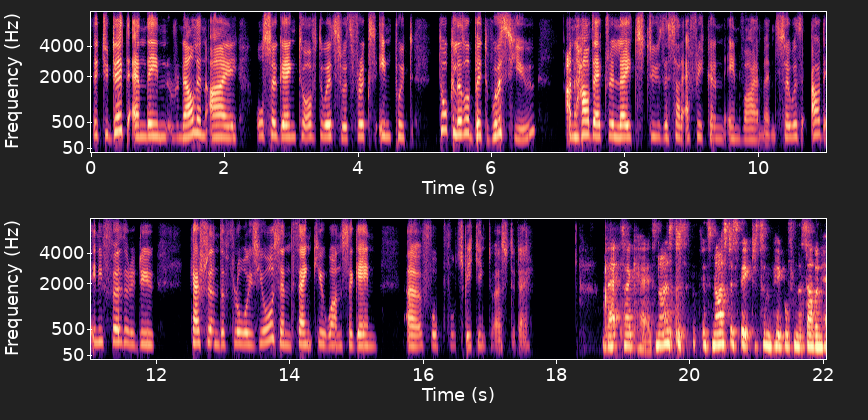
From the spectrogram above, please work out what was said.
that you did and then Ronel and I also going to afterwards with Frick's input talk a little bit with you on how that relates to the South African environment. So without any further ado, Catherine, the floor is yours and thank you once again uh, for, for speaking to us today. That's okay. It's nice to it's nice to speak to some people from the southern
